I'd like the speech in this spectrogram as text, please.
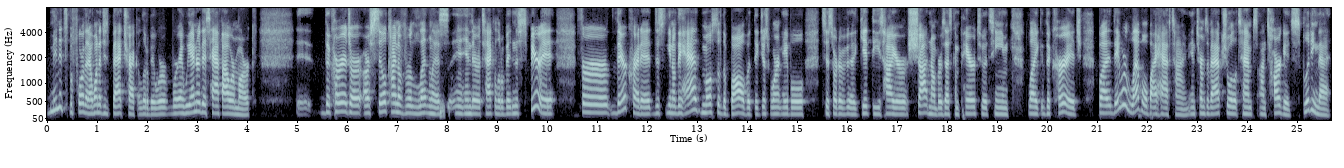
minutes before that, I want to just backtrack a little bit. We're, we're we enter this half hour mark. The courage are are still kind of relentless in, in, their attack a little bit. And the spirit, for their credit, this you know they had most of the ball, but they just weren't able to sort of uh, get these higher shot numbers as compared to a team like the courage. But they were level by halftime in terms of actual attempts on target, splitting that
